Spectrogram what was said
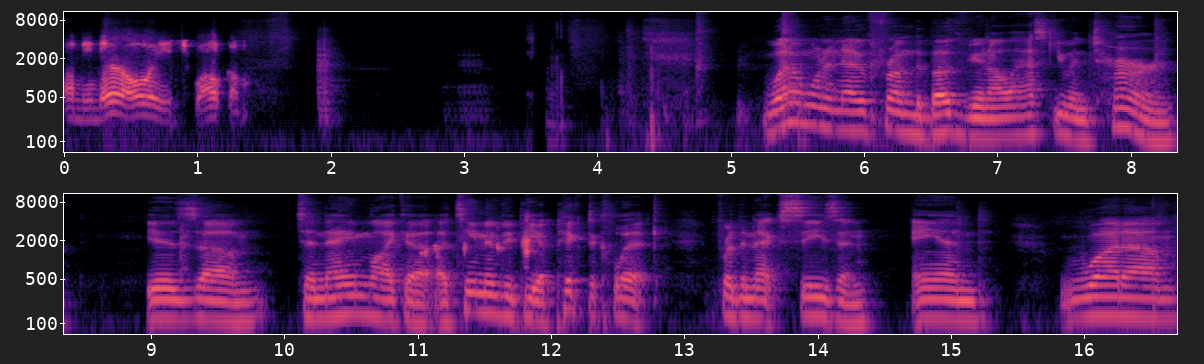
I mean, they're always welcome. What I want to know from the both of you, and I'll ask you in turn, is um, to name like a, a team MVP, a pick to click for the next season, and what um,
